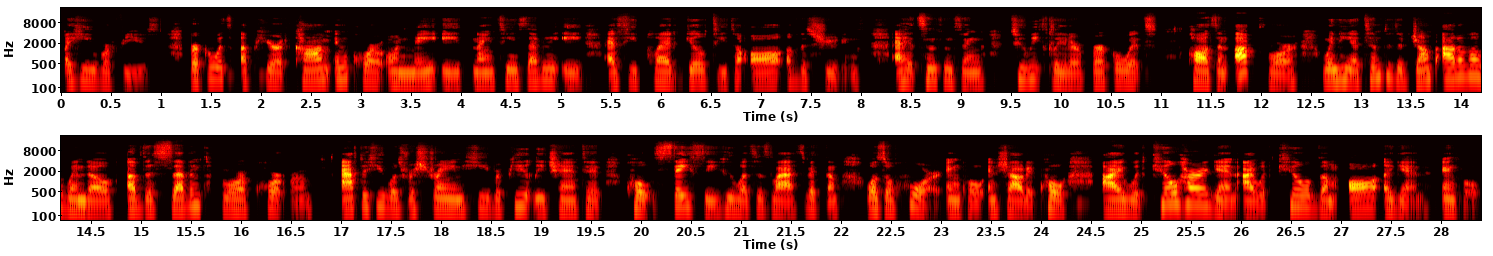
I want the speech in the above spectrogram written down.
but he refused. Berkowitz appeared calm in court on May 8, 1978, as he pled guilty to all of the shootings. At his sentencing two weeks later, Berkowitz caused an uproar when he attempted to jump out of a window of the seventh floor courtroom. After he was restrained, he repeatedly chanted, quote, Stacy, who was his last victim, was a whore, end quote, and shouted, quote, I would kill her again. I would kill them all again, end quote.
